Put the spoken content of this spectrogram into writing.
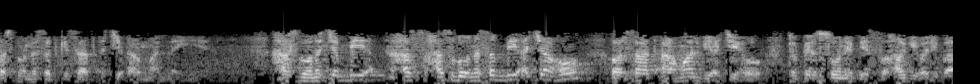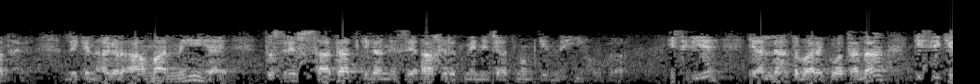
حسب و نصب کے ساتھ اچھے اعمال نہیں ہے حسب و نصب بھی حسب و نصب بھی اچھا ہو اور ساتھ اعمال بھی اچھے ہو، تو پھر سونے پہ سہاگی والی بات ہے۔ لیکن اگر اعمال نہیں ہے، تو صرف سادات کھلانے سے آخرت میں نجات ممکن نہیں ہوگا۔ اس لیے کہ اللہ تبارک و تعالیٰ کسی کے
